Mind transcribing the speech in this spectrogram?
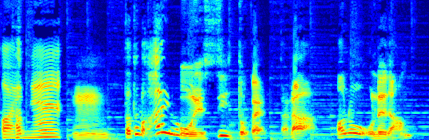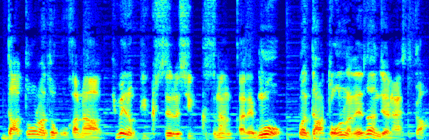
高いね。うん、例えば iPhone SE とかやったらあのお値段？妥当なとこかな？姫の Pixel 6なんかでも、まあ、妥当な値段じゃないですか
